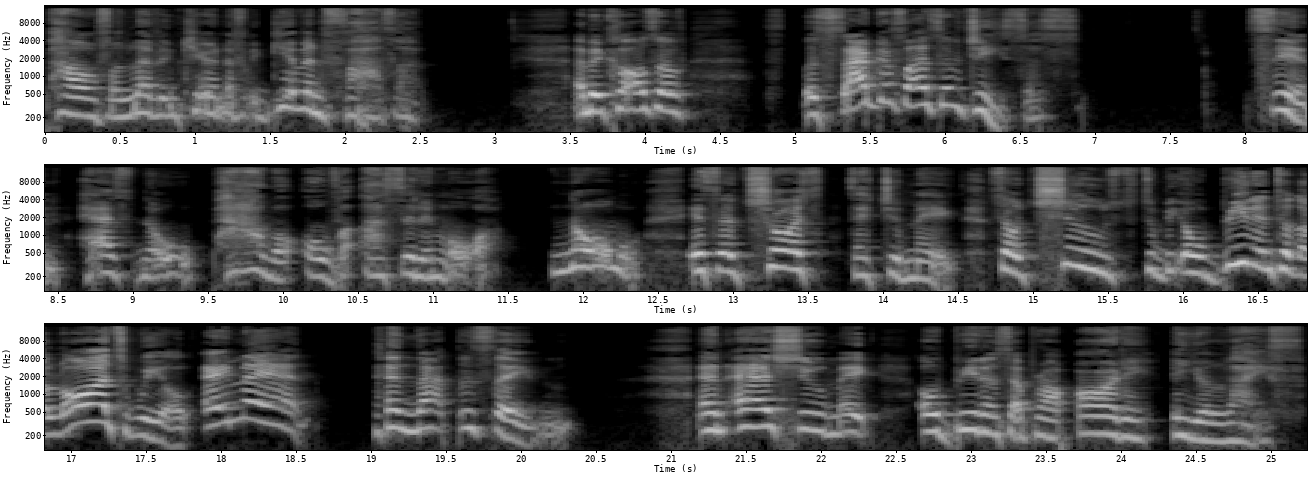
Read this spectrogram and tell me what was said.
powerful, loving, caring, and forgiving Father. And because of the sacrifice of Jesus, sin has no power over us anymore. No, it's a choice that you make. So choose to be obedient to the Lord's will. Amen. And not to Satan. And as you make obedience a priority in your life,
